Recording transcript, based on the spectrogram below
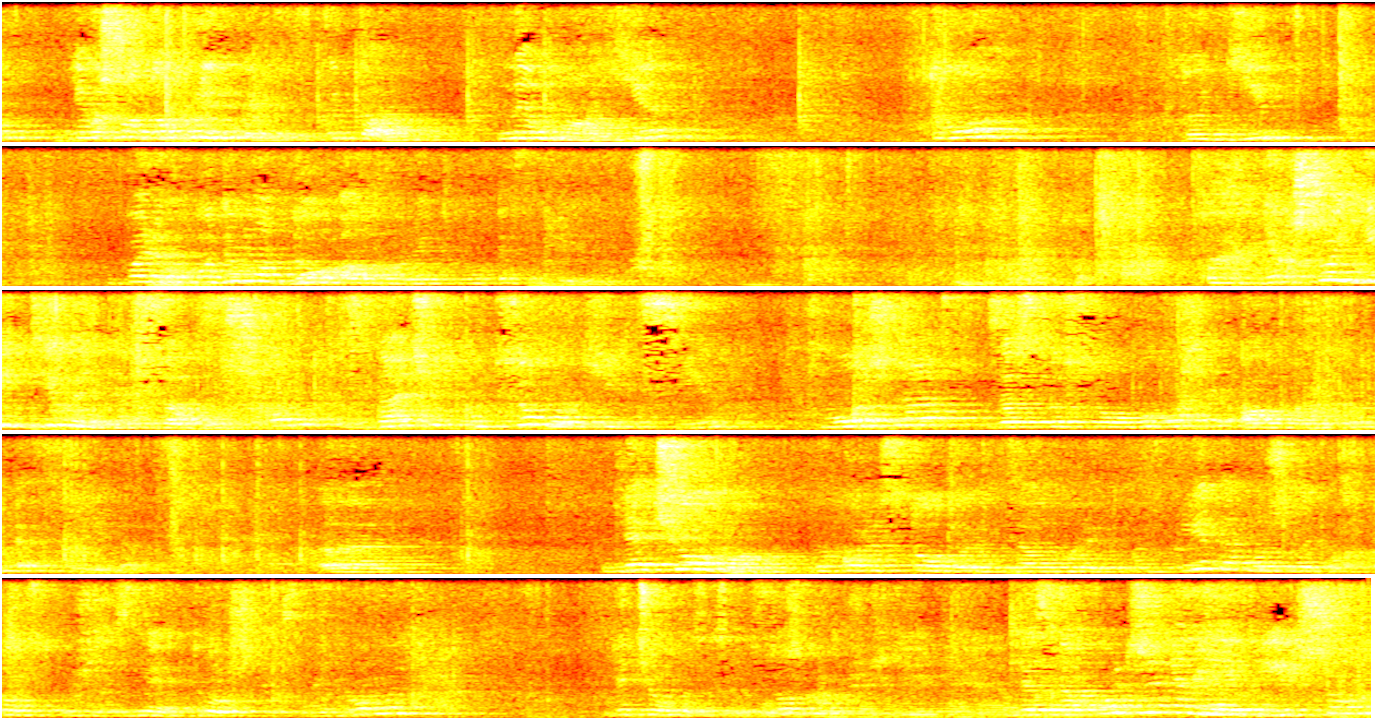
ну, якщо до прикладів питань немає, то тоді переходимо до алгоритму Евкліда. Якщо є ділення залишком, значить у цьому кільці можна застосовувати алгоритм Евкліда. Для чого використовується алгоритм Евкліда? Можливо, хтось уже з ним трошки знайомий. Для чого застосовано? Для знаходження найбільшого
